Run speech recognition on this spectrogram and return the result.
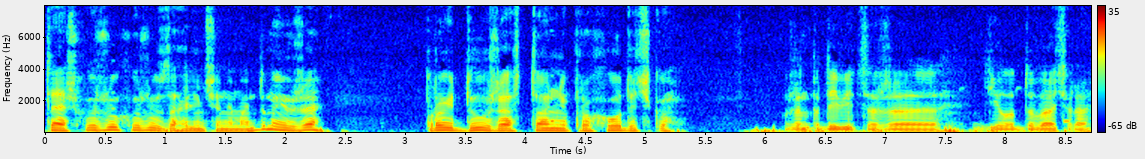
Теж хожу, хожу, взагалі нічого немає. Думаю, вже пройду вже останню проходочку. Вже подивіться, вже діло до вечора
